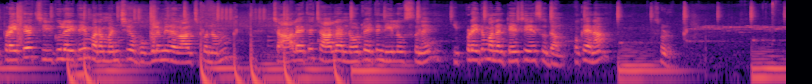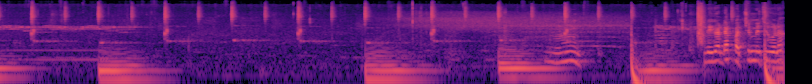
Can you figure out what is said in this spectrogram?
ఇప్పుడైతే చీకులు అయితే మనం మంచిగా బొగ్గుల మీద కాల్చుకున్నాము. చాలా అయితే చాలా నోట్లో అయితే నీళ్ళు వస్తున్నాయి ఇప్పుడైతే మనం టేస్ట్ చేసి చూద్దాం ఓకేనా? చూడు. మ్మ్. ఉల్లిగడ్డ పచ్చిమిర్చి కూడా.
